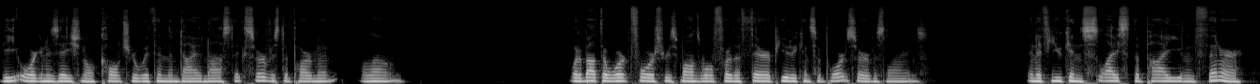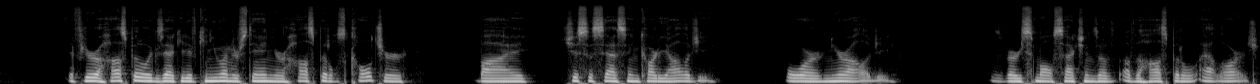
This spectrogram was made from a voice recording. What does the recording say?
the organizational culture within the diagnostic service department alone? What about the workforce responsible for the therapeutic and support service lines? And if you can slice the pie even thinner, if you're a hospital executive, can you understand your hospital's culture by just assessing cardiology or neurology? Those very small sections of, of the hospital at large.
